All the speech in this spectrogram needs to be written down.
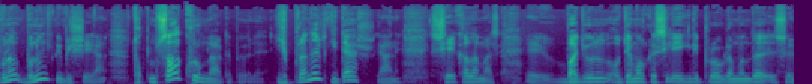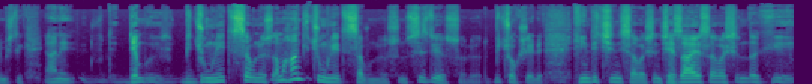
Buna, bunun gibi bir şey yani. Toplumsal kurumlar da böyle. Yıpranır gider. Yani şey kalamaz. E, Badiou'nun o demokrasiyle ilgili programında söylemiştik. Yani dem- bir cumhuriyeti savunuyorsunuz ama hangi cumhuriyeti savunuyorsunuz? Siz diyor soruyordu. Birçok şeyde. Hindi Çin Savaşı'nda, Cezayir Savaşı'ndaki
